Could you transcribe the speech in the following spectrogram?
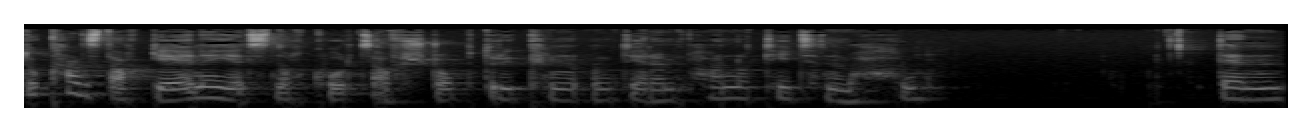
Du kannst auch gerne jetzt noch kurz auf Stopp drücken und dir ein paar Notizen machen. Denn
